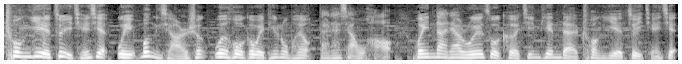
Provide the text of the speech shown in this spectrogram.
创业最前线，为梦想而生。问候各位听众朋友，大家下午好，欢迎大家如约做客今天的创业最前线。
